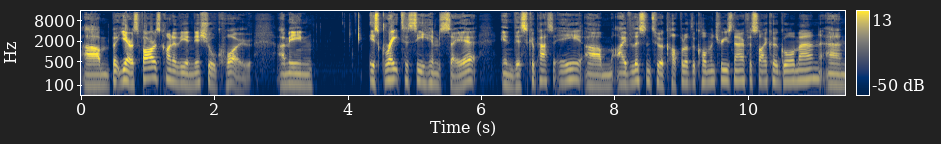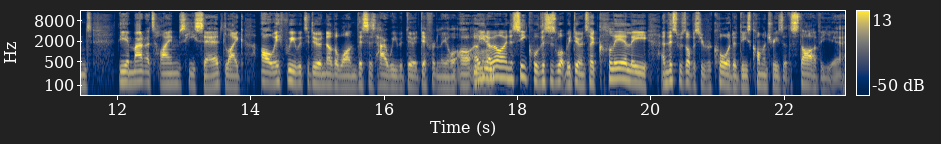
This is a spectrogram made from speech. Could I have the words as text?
Um, but yeah, as far as kind of the initial quote, I mean, it's great to see him say it in this capacity. Um, I've listened to a couple of the commentaries now for Psycho Goreman, and the amount of times he said like oh if we were to do another one this is how we would do it differently or, or mm. you know mm-hmm. oh in a sequel this is what we're doing so clearly and this was obviously recorded these commentaries at the start of the year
